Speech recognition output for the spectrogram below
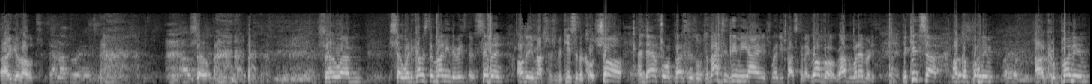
I gewalt. Is that not the right answer? so, so, um, so when it comes to money, there is no simon. And therefore, a person is automatically miyayish, whether you pass like Rabbo, Rabbo, whatever it is. The kitza, al kaponim, al kaponim.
